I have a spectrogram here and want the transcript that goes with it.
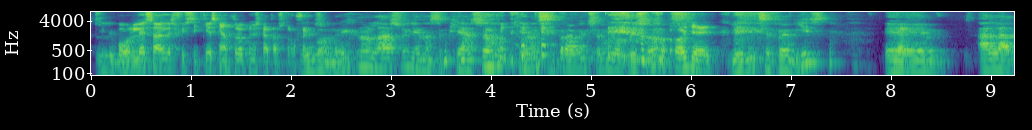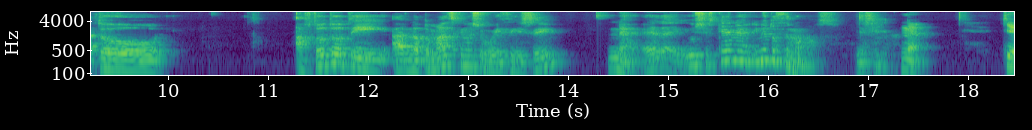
και Λοιπόν. πολλές άλλες φυσικές και ανθρώπινες καταστροφές. Λοιπόν, ρίχνω λάσο για να σε πιάσω και να σε τραβήξω λίγο πίσω. Οκ. γιατί ξεφεύγεις. Ε, αλλά το. Αυτό το ότι α, να το μάθεις και να σε βοηθήσει, ναι, ε, ουσιαστικά είναι, είναι το θέμα μας για σήμερα. Ναι. Και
